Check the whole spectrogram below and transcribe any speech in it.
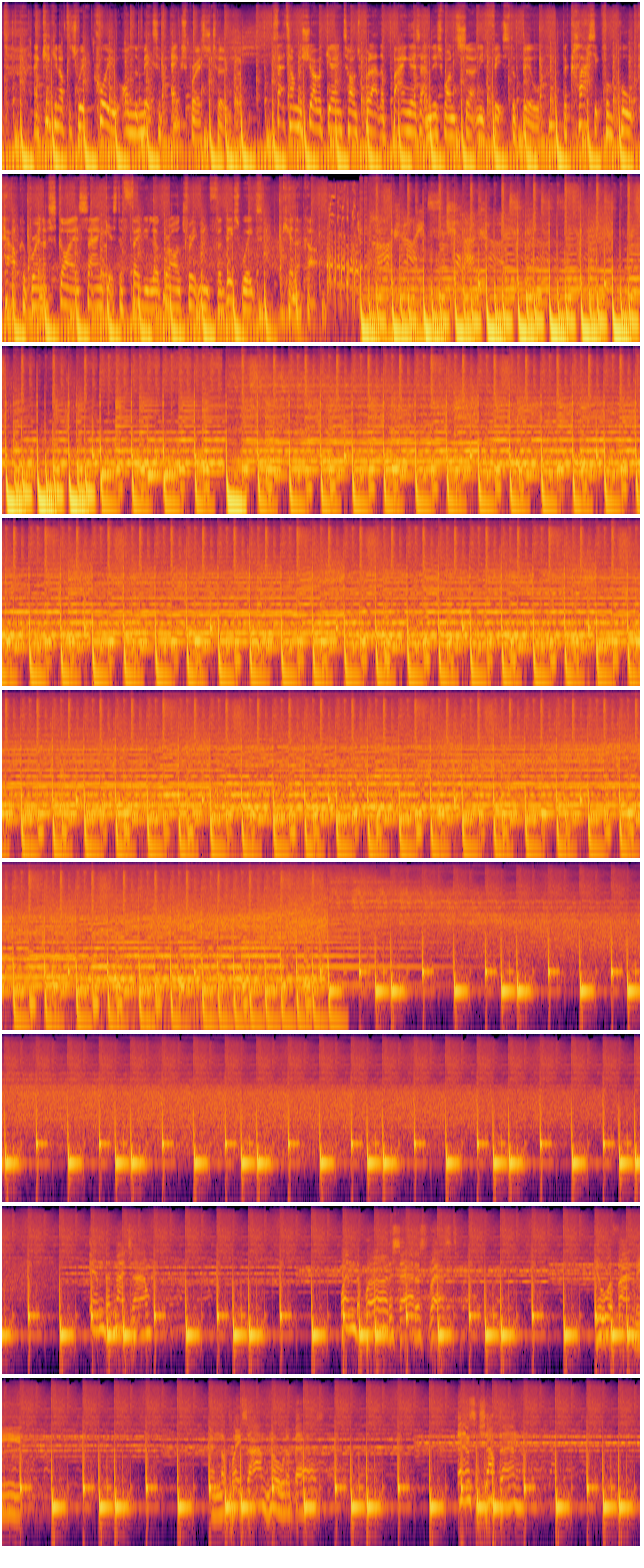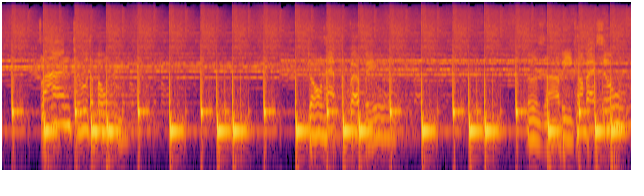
And kicking off the week, Koyu on the mix of Express 2. That time of the show again, time to pull out the bangers, and this one certainly fits the bill. The classic from Paul Kalkbrenner, Sky and Sand, gets the Fedde Le Grand treatment for this week's Killer Cut. Mark Knight's Killer Cut. Myself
